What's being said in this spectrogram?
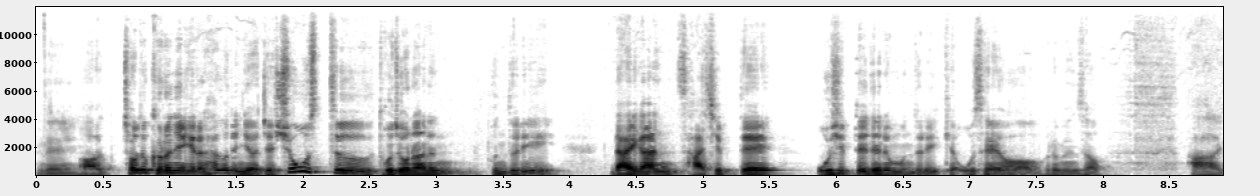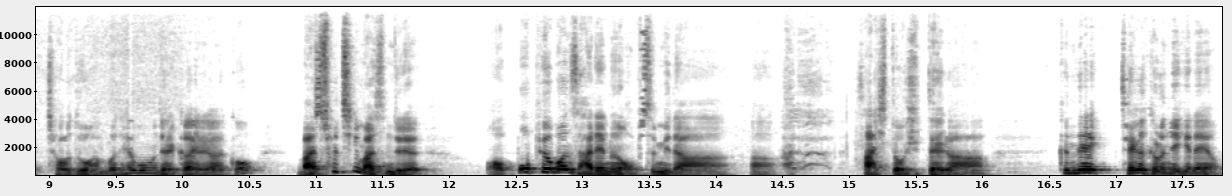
네. 아, 저도 그런 얘기를 하거든요. 이제 쇼호스트 도전하는 분들이 나이가 한 40대, 50대 되는 분들이 이렇게 오세요. 그러면서 아, 저도 한번 해보면 될까 이래갖고 말 솔직히 말씀드려요. 어, 뽑혀본 사례는 없습니다. 아, 40대, 50대가. 근데 제가 그런 얘기는 해요.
